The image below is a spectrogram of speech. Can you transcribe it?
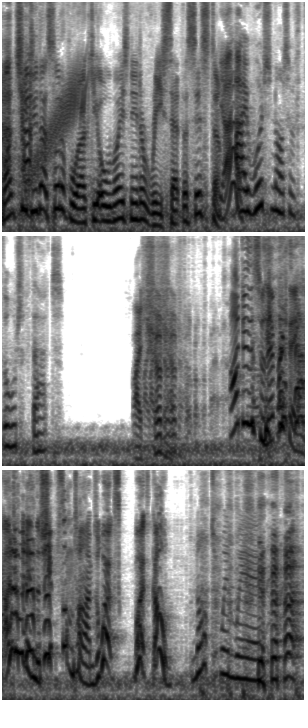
Once you do that sort of work, you always need to reset the system. Yeah, I would not have thought of that. I should have thought of that. I do this with everything. I do it in the ship sometimes. It works works gold. Not when we're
